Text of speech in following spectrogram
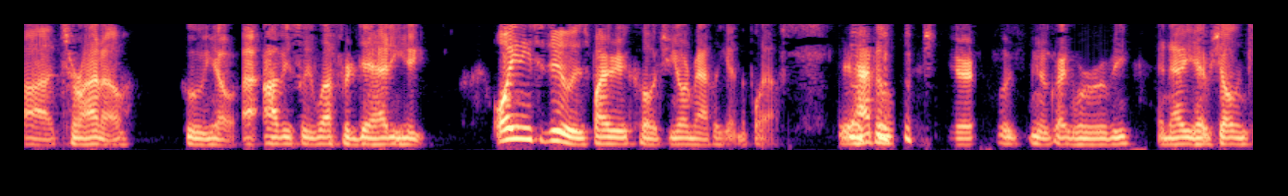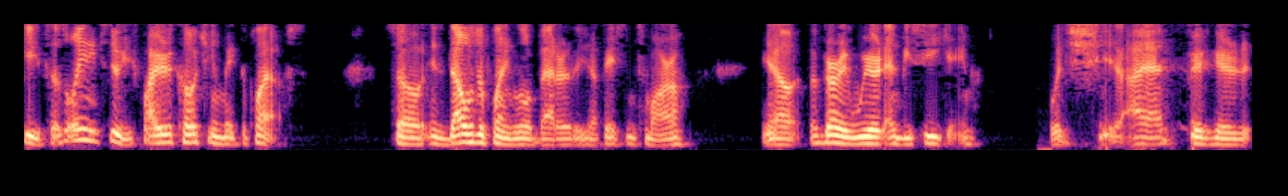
uh, Toronto, who you know obviously left for dead. You, all you need to do is fire your coach, and you automatically get in the playoffs. It happened last year with you know Greg Berube, and now you have Sheldon Keefe. So that's all you need to do. You fire your coach and you make the playoffs. So the Devils are playing a little better, than you know, facing tomorrow. You know, a very weird NBC game, which I figured,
